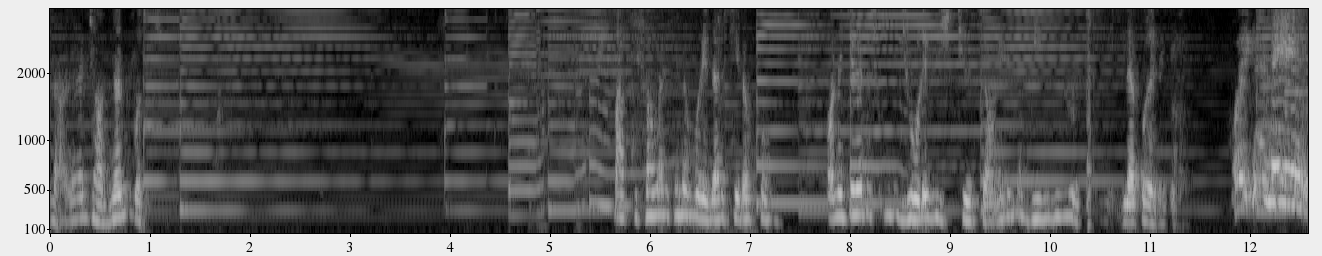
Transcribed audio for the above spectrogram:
না না ঝনঝন করছে। বাকি সবার এখানে ওয়েদার কীরকম? অনেক জায়গায় তো শুধু ঝোরে বৃষ্টি হচ্ছে, অনেক জায়গায় ঝিরিঝিরি হচ্ছে, মেঘলা করে রেখেছে। হয়ে গেলে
